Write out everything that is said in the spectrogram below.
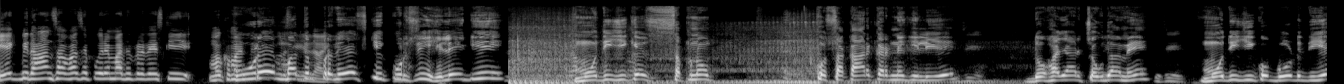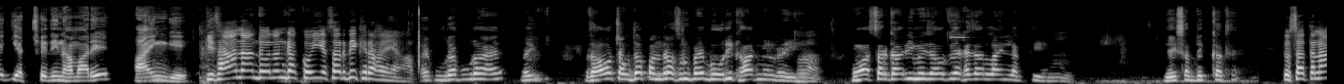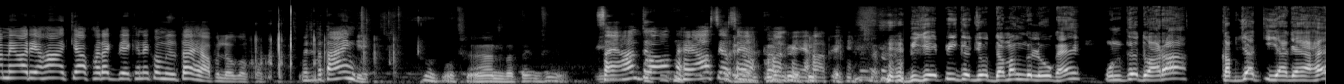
एक विधानसभा से पूरे मध्य प्रदेश की मुख्यमंत्री पूरे मध्य प्रदेश की कुर्सी हिलेगी मोदी जी के सपनों को साकार करने के लिए। जी। 2014 में मोदी जी को वोट दिए कि अच्छे दिन हमारे आएँगे। किसान आंदोलन का कोई असर दिख रहा है यहाँ पूरा? पूरा है। भाई बताओ चौदह पंद्रह सौ रुपए बोरी खाद मिल रही है। हाँ। वहाँ सरकारी में जाओ तो एक हज़ार लाइन लगती है। हम्म। यही सब दिक्कत है। तो सतना में और यहाँ क्या फ़र्क देखने को मिलता है आप लोगों को? कुछ बताएँगे? सयान तो आप हैं आप से सयान कौन है यहाँ पे? बीजेपी के जो दमंग लोग हैं उनके द्वारा कब्जा किया गया है।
